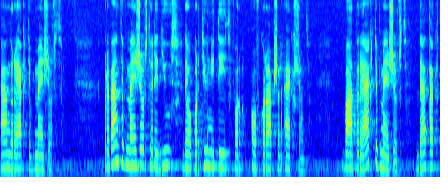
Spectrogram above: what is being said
and reactive measures. Preventive measures reduce the opportunities for, of corruption actions, but reactive measures detect,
